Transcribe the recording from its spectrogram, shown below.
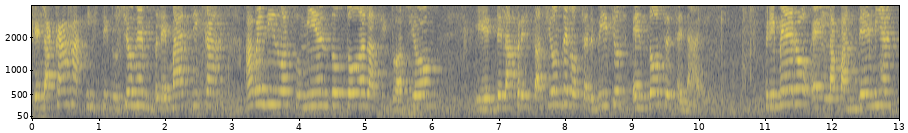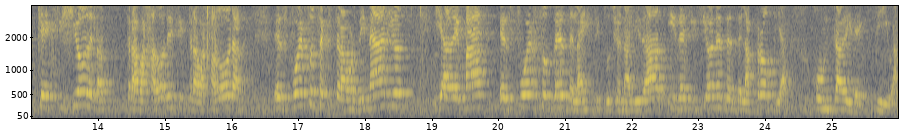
que la caja, institución emblemática, ha venido asumiendo toda la situación eh, de la prestación de los servicios en dos escenarios. Primero, en la pandemia que exigió de los trabajadores y trabajadoras esfuerzos extraordinarios y además esfuerzos desde la institucionalidad y decisiones desde la propia junta directiva.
